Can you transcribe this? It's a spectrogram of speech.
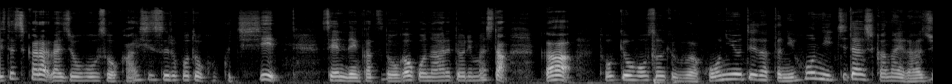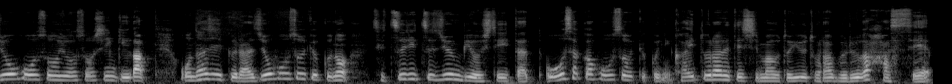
1日からラジオ放送を開始することを告知し、宣伝活動が行われておりましたが、東京放送局が購入予定だった日本に1台しかないラジオ放送用送信機が同じくラジオ放送局の設立準備をしていた大阪放送局に買い取られてしまうというトラブルが発生。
